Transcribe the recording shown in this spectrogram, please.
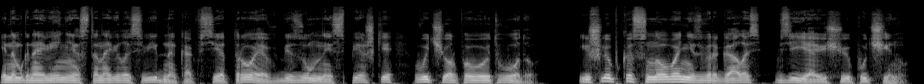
и на мгновение становилось видно, как все трое в безумной спешке вычерпывают воду, и шлюпка снова низвергалась в зияющую пучину.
